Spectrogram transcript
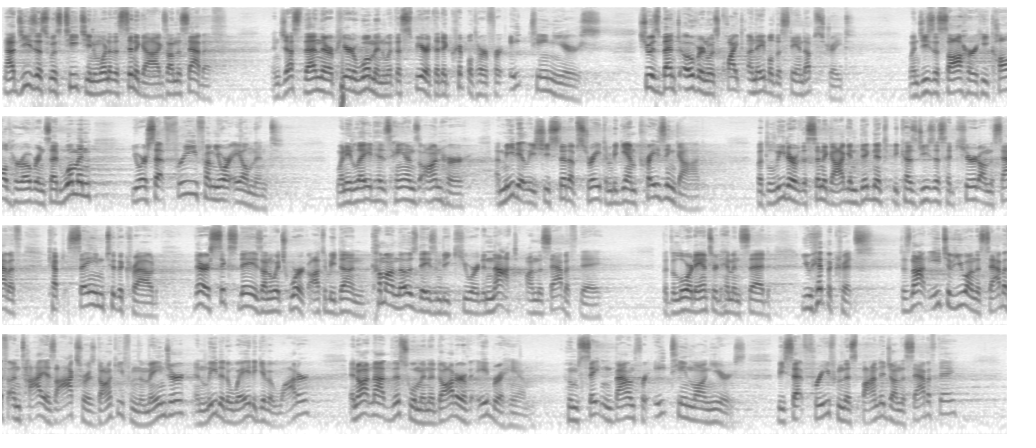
Now, Jesus was teaching in one of the synagogues on the Sabbath, and just then there appeared a woman with a spirit that had crippled her for 18 years. She was bent over and was quite unable to stand up straight. When Jesus saw her, he called her over and said, Woman, you are set free from your ailment. When he laid his hands on her, immediately she stood up straight and began praising God. But the leader of the synagogue, indignant because Jesus had cured on the Sabbath, kept saying to the crowd, There are six days on which work ought to be done. Come on those days and be cured, and not on the Sabbath day. But the Lord answered him and said, You hypocrites! Does not each of you on the Sabbath untie his ox or his donkey from the manger and lead it away to give it water? And ought not this woman, a daughter of Abraham, whom Satan bound for 18 long years, be set free from this bondage on the Sabbath day?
